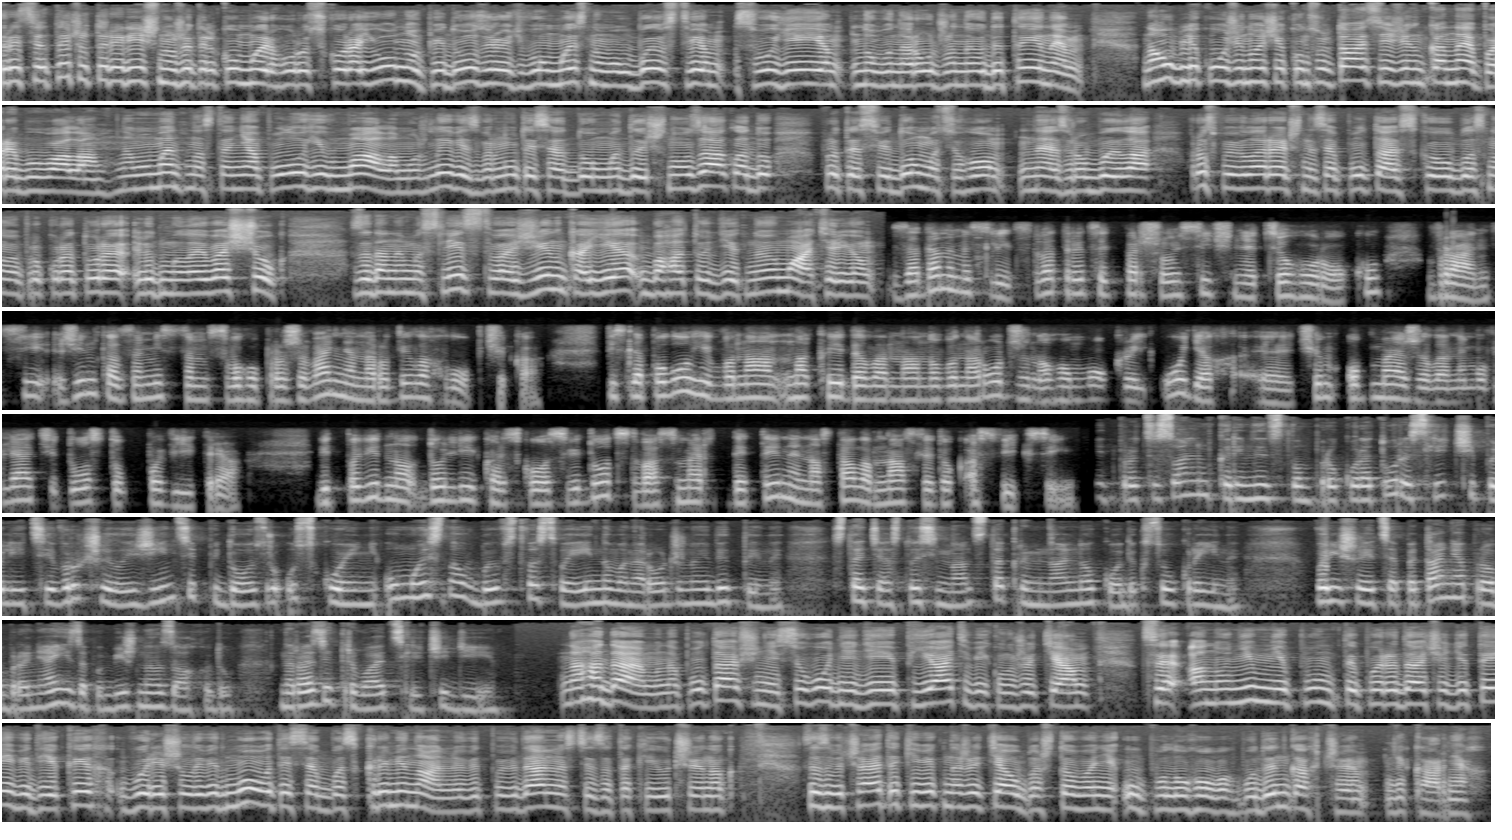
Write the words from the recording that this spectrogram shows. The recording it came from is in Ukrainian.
34-річну жительку Миргородського району підозрюють в умисному вбивстві своєї новонародженої дитини. На обліку у жіночій консультації жінка не перебувала. На момент настання пологів мала можливість звернутися до медичного закладу, проте свідомо цього не зробила, розповіла речниця Полтавської обласної прокуратури Людмила Іващук. За даними слідства, жінка є багатодітною матір'ю. За даними слідства, 31 січня цього року вранці жінка за місцем свого проживання народила хлопчика. Після пологів вона накидала на новонародженого мокрий одяг, е, чим обмежила немовляті доступ повітря. Відповідно до лікарського свідоцтва, смерть дитини настала внаслідок асфіксії. Під процесуальним керівництвом прокуратури слідчі поліції вручили жінці підозру у скоєнні умисного вбивства своєї новонародженої дитини. Стаття 117 Кримінального кодексу України. Вирішується питання про обрання їй запобіжного заходу. Наразі тривають слідчі дії. Нагадаємо, на Полтавщині сьогодні діє 5 вікон життя. Це анонімні пункти передачі дітей, від яких вирішили відмовитися без кримінальної відповідальності за такий учинок. Зазвичай такі вікна життя облаштовані у пологових будинках чи лікарнях.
